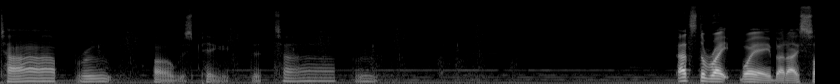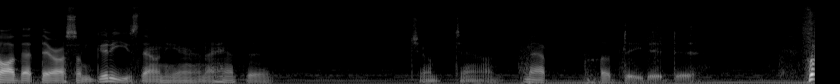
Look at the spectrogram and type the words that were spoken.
Top route. Oh, it was pig. The top route. That's the right way, but I saw that there are some goodies down here, and I had to jump down. Map updated. Uh,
